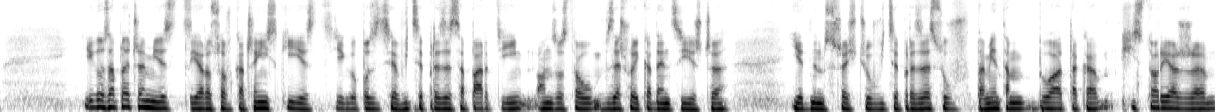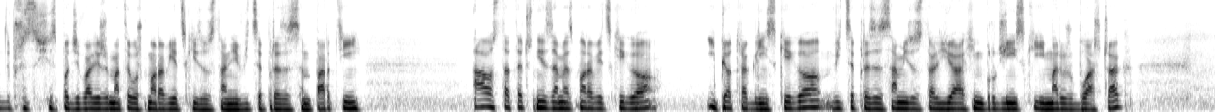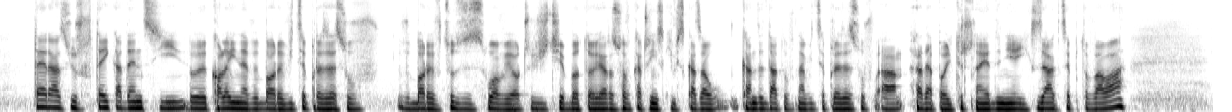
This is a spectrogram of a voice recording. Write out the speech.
Jego zapleczem jest Jarosław Kaczyński, jest jego pozycja wiceprezesa partii. On został w zeszłej kadencji jeszcze jednym z sześciu wiceprezesów. Pamiętam, była taka historia, że wszyscy się spodziewali, że Mateusz Morawiecki zostanie wiceprezesem partii, a ostatecznie zamiast Morawieckiego i Piotra Glińskiego wiceprezesami zostali Joachim Brudziński i Mariusz Błaszczak. Teraz już w tej kadencji były kolejne wybory wiceprezesów wybory w cudzysłowie oczywiście, bo to Jarosław Kaczyński wskazał kandydatów na wiceprezesów, a Rada Polityczna jedynie ich zaakceptowała.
